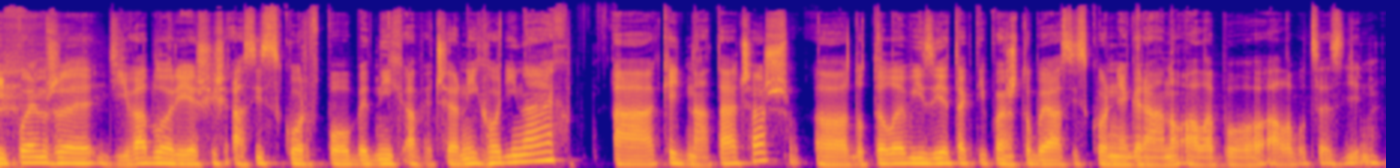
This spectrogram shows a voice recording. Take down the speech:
typujem, že divadlo riešiš asi skôr v poobedných a večerných hodinách, a keď natáčaš uh, do televízie, tak typujem, že to bude asi skôr nejak ráno alebo, alebo cez deň.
